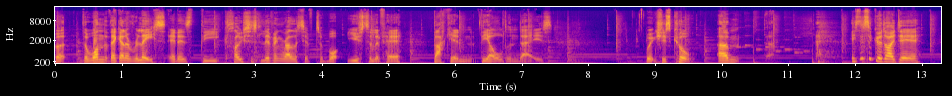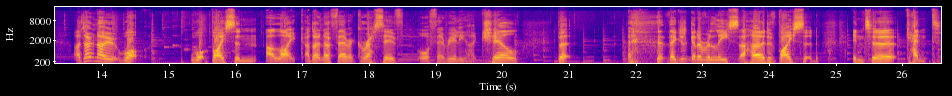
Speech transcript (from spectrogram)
But the one that they're going to release, it is the closest living relative to what used to live here back in the olden days, which is cool. Um, is this a good idea? I don't know what what bison are like. I don't know if they're aggressive or if they're really like chill. But they're just going to release a herd of bison into Kent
